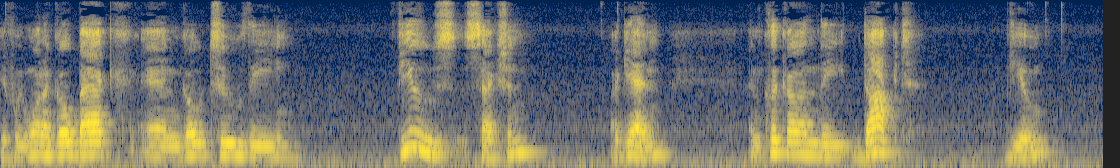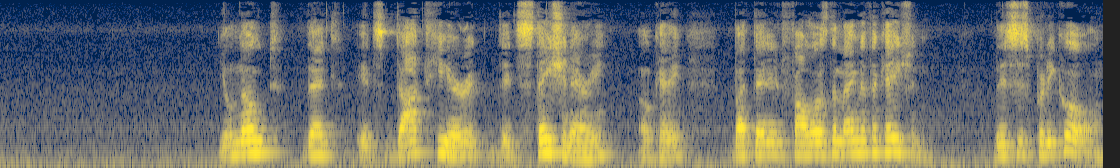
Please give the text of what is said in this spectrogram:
If we want to go back and go to the views section again and click on the docked view, you'll note that it's docked here, it, it's stationary, okay, but that it follows the magnification. This is pretty cool.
